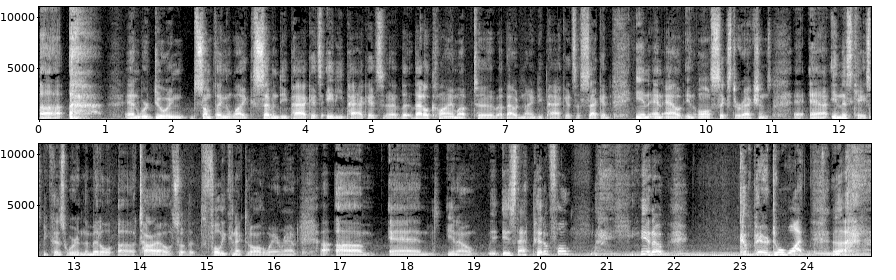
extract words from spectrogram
uh, and we're doing something like 70 packets, 80 packets. Uh, th- that'll climb up to about 90 packets a second in and out in all six directions. Uh, in this case, because we're in the middle uh, tile, so that fully connected all the way around. Uh, um, and, you know, is that pitiful? you know, compared to what?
